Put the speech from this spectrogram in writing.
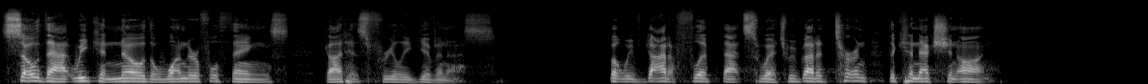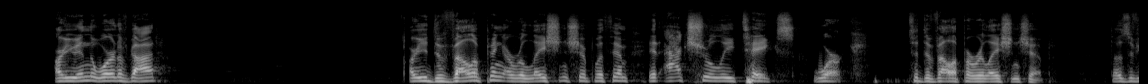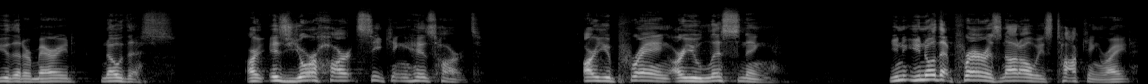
so that we can know the wonderful things God has freely given us. But we've got to flip that switch, we've got to turn the connection on. Are you in the Word of God? Are you developing a relationship with Him? It actually takes work to develop a relationship. Those of you that are married know this. Are, is your heart seeking His heart? Are you praying? Are you listening? You, you know that prayer is not always talking, right?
